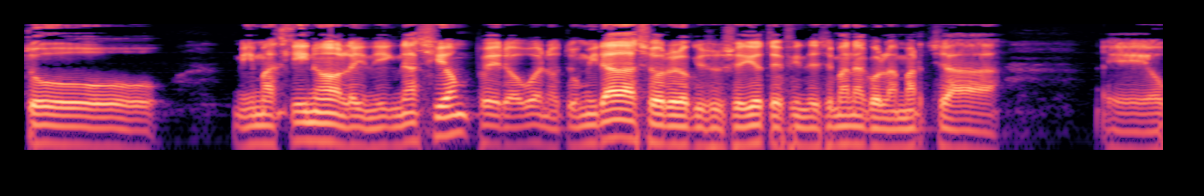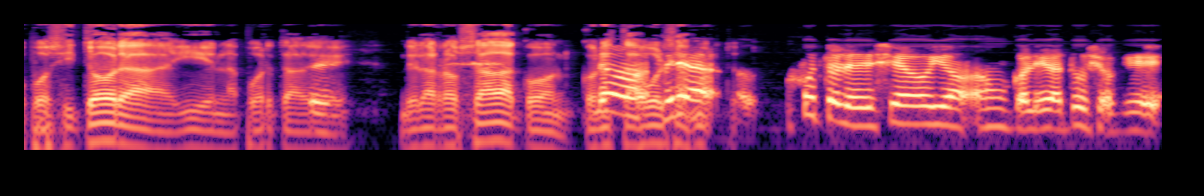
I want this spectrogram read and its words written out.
tu, me imagino la indignación, pero bueno, tu mirada sobre lo que sucedió este fin de semana con la marcha eh, opositora y en la puerta de, de la Rosada con, con esta bolsa. justo le decía hoy a, un colega tuyo que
